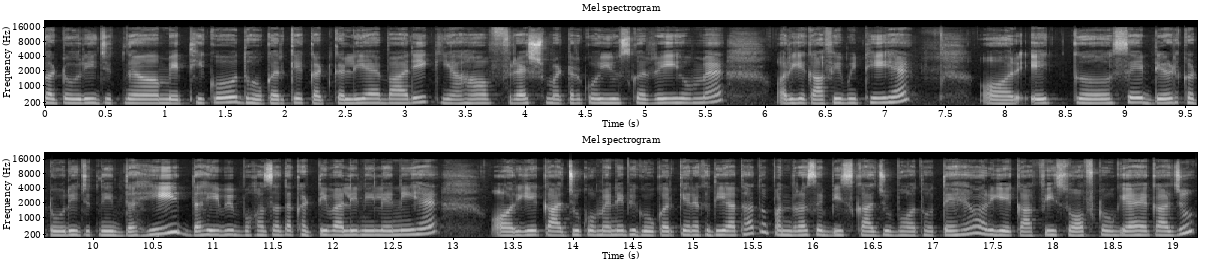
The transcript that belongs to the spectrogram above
कटोरी जितना मेथी को धो करके कट कर लिया है बारीक। यहाँ फ्रेश मटर को यूज़ कर रही हूँ मैं, और ये काफ़ी मीठी है। और एक से डेढ़ कटोरी जितनी दही दही भी बहुत ज़्यादा खट्टी वाली नहीं लेनी है। और ये काजू को मैंने भिगो करके रख दिया था तो पंद्रह से बीस काजू बहुत होते हैं, और ये काफ़ी सॉफ्ट हो गया है काजू।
